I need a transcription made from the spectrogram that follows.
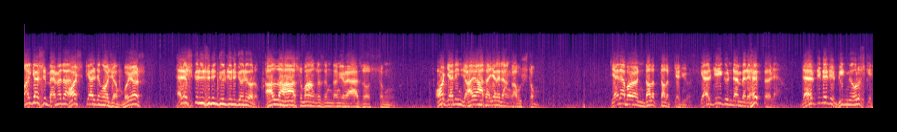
Kolay gelsin Mehmet ağa. Hoş geldin hocam, buyur. Hele şükür yüzünün güldüğünü görüyorum. Allah Asuman kızımdan razı olsun. O gelince hayata yeniden kavuştum. Gene bu ön dalıp dalıp geliyor. Geldiği günden beri hep böyle. Derdi nedir bilmiyoruz ki.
